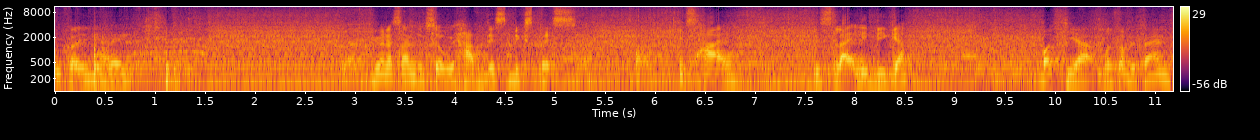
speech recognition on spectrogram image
we call it the arena. You understand me? So we have this big space. It's high, it's slightly bigger, but here, most of the times,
